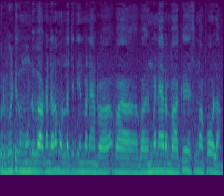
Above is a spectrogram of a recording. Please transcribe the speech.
ஒரு வீட்டுக்கு மூன்று வாக்கண்டாலும் ஒரு லட்சத்தி எண்பதாயிரம் ரூபா எண்பதாயிரம் வாக்கு சும்மா போகலாம்.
